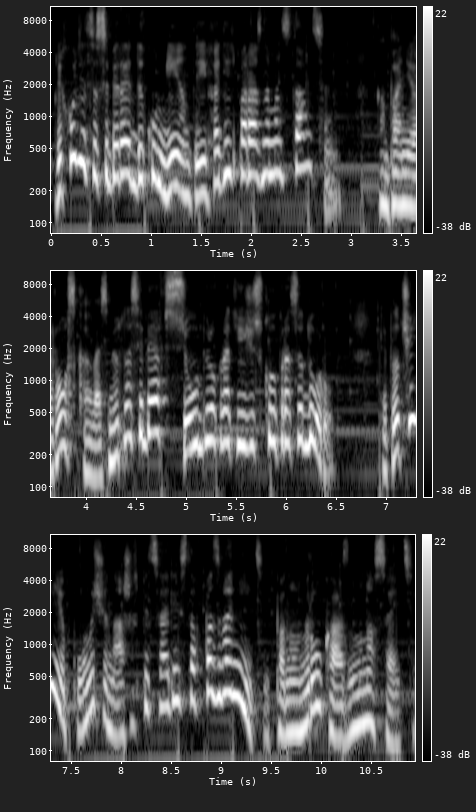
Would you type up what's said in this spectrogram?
Приходится собирать документы и ходить по разным инстанциям. Компания «Роско» возьмет на себя всю бюрократическую процедуру. Для получения помощи наших специалистов позвоните по номеру, указанному на сайте,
